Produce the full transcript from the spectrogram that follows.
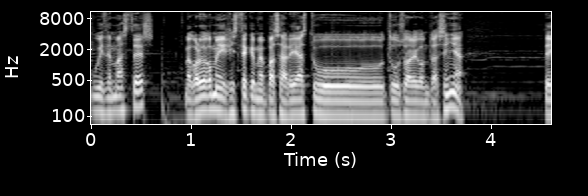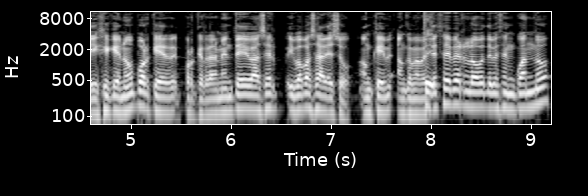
with the Masters, me acuerdo que me dijiste que me pasarías tu, tu usuario y contraseña. Te dije que no porque, porque realmente iba a, ser, iba a pasar eso. Aunque, aunque me Sí. apetece verlo de vez en cuando,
